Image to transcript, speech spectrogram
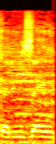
Masters em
